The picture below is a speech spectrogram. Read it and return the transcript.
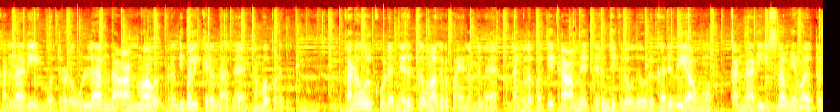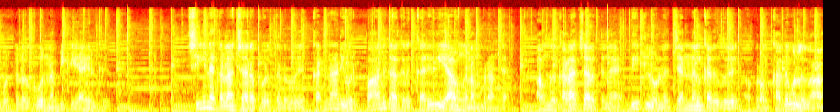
கண்ணாடி ஒருத்தரோட உள்ளார்ந்த ஆன்மாவை பிரதிபலிக்கிறதாக நம்பப்படுது. கடவுள் கூட நெருக்கமாகிற பயணத்துல தங்களை பத்தி தாமே தெரிஞ்சுக்கிற உதவுற கருவியாகவும் கண்ணாடி இஸ்லாமிய மதத்தை பொறுத்தளவுக்கு ஒரு நம்பிக்கையா இருக்கு. சீன கலாச்சார பொறுத்தளவு கண்ணாடி ஒரு பாதுகாக்கிற கருவியா அவங்க நம்புறாங்க. அவங்க கலாச்சாரத்துல வீட்டில் உள்ள ஜன்னல் கதவு அப்புறம் கதவுலலாம்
